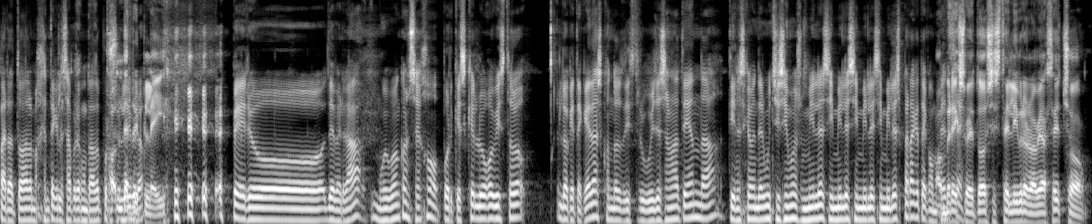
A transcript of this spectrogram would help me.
para toda la gente que les ha preguntado por su libro. replay. Pero de verdad, muy buen consejo, porque es que luego he visto lo que te quedas cuando distribuyes a una tienda, tienes que vender muchísimos miles y miles y miles y miles para que te compense. Hombre, y sobre todo si este libro lo habías hecho,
